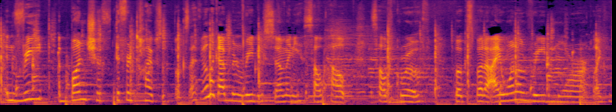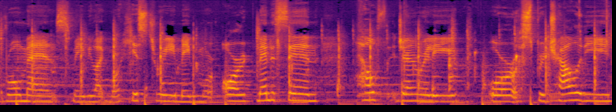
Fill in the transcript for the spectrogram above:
and read a bunch of different types of books. I feel like I've been reading so many self-help, self-growth books, but I want to read more like romance, maybe like more history, maybe more art, medicine, health generally or spirituality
